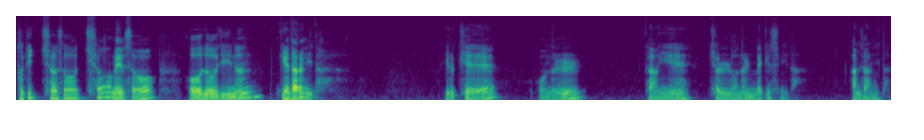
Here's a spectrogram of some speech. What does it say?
부딪혀서 처음에서 얻어지는 깨달음이다. 이렇게 오늘 강의의 결론을 맺겠습니다. 감사합니다.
